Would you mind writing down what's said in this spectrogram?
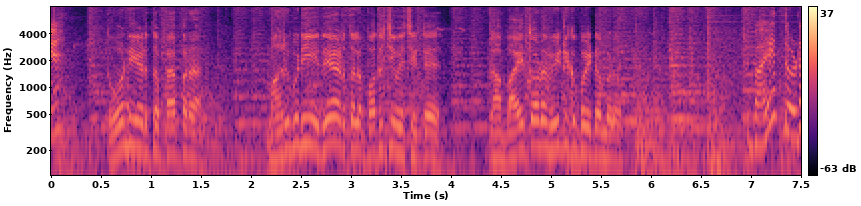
ஏன்? தோண்டி எடுத்த பேப்பரை மறுபடியும் இதே இடத்துல புதைச்சி வச்சுட்டு நான் பயத்தோட வீட்டுக்கு போயிட்டேன் மேடம். பயத்தோட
